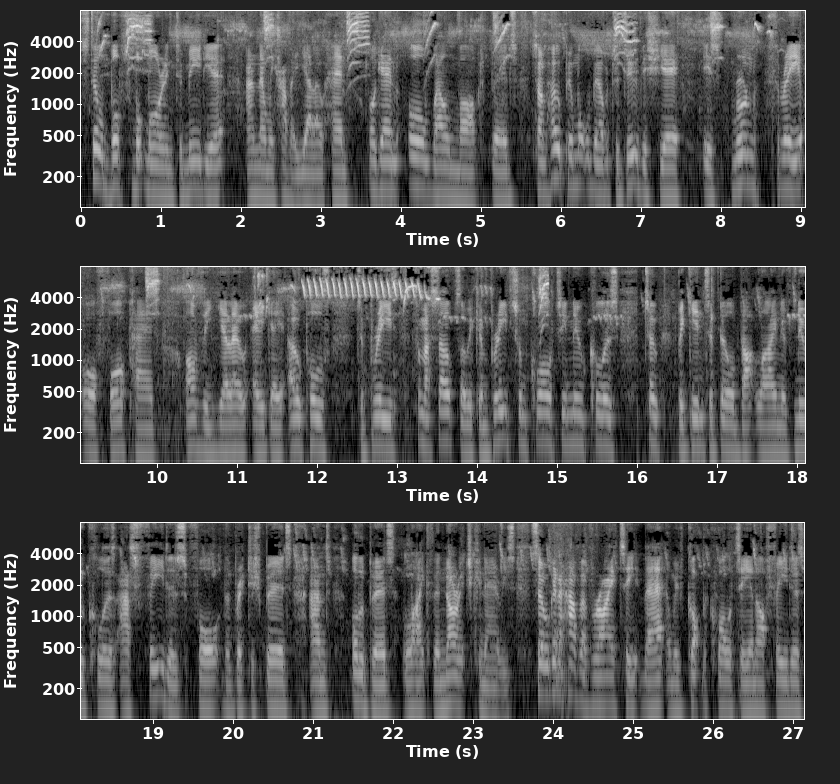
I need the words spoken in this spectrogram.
still buffs but more intermediate and then we have a yellow hen again all well marked birds so i'm hoping what we'll be able to do this year is run three or four pairs of the yellow agate opals to breed for myself so we can breed some quality new colours to begin to build that line of new colours as feeders for the British birds and other birds like the Norwich Canaries. So we're going to have a variety there and we've got the quality in our feeders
